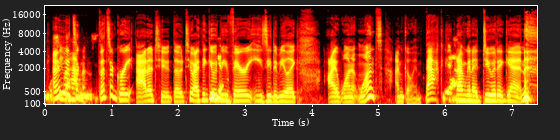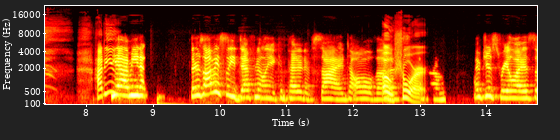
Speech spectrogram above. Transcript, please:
We'll I see think what that's happens. a, that's a great attitude, though, too. I think it would Yeah. be very easy to be like, I won it once, I'm going back, Yeah. and I'm going to do it again. How do you? yeah, I mean, there's obviously definitely a competitive side to all of us. Oh, sure. Um, I've just realized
